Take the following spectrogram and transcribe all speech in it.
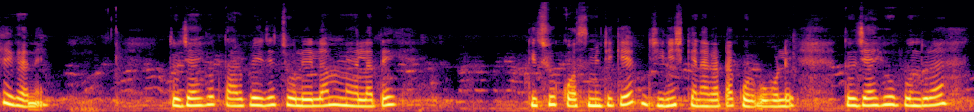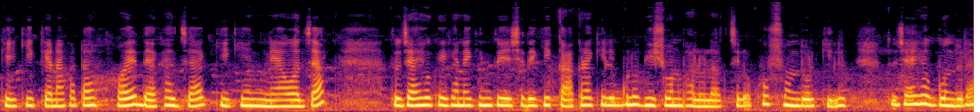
সেখানে। তো যাই হোক, তারপরে এই যে চলে এলাম মেলাতে। কিছু কসমেটিকের জিনিস কেনাকাটা করব বলে। তো যাই হোক বন্ধুরা, কী কী কেনাকাটা হয় দেখা যাক, কী কী নেওয়া যাক। তো যাই হোক এখানে কিন্তু এসে দেখি কাঁকড়া ক্লিপগুলো ভীষণ ভালো লাগছিল, খুব সুন্দর ক্লিপ। তো যাই হোক বন্ধুরা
